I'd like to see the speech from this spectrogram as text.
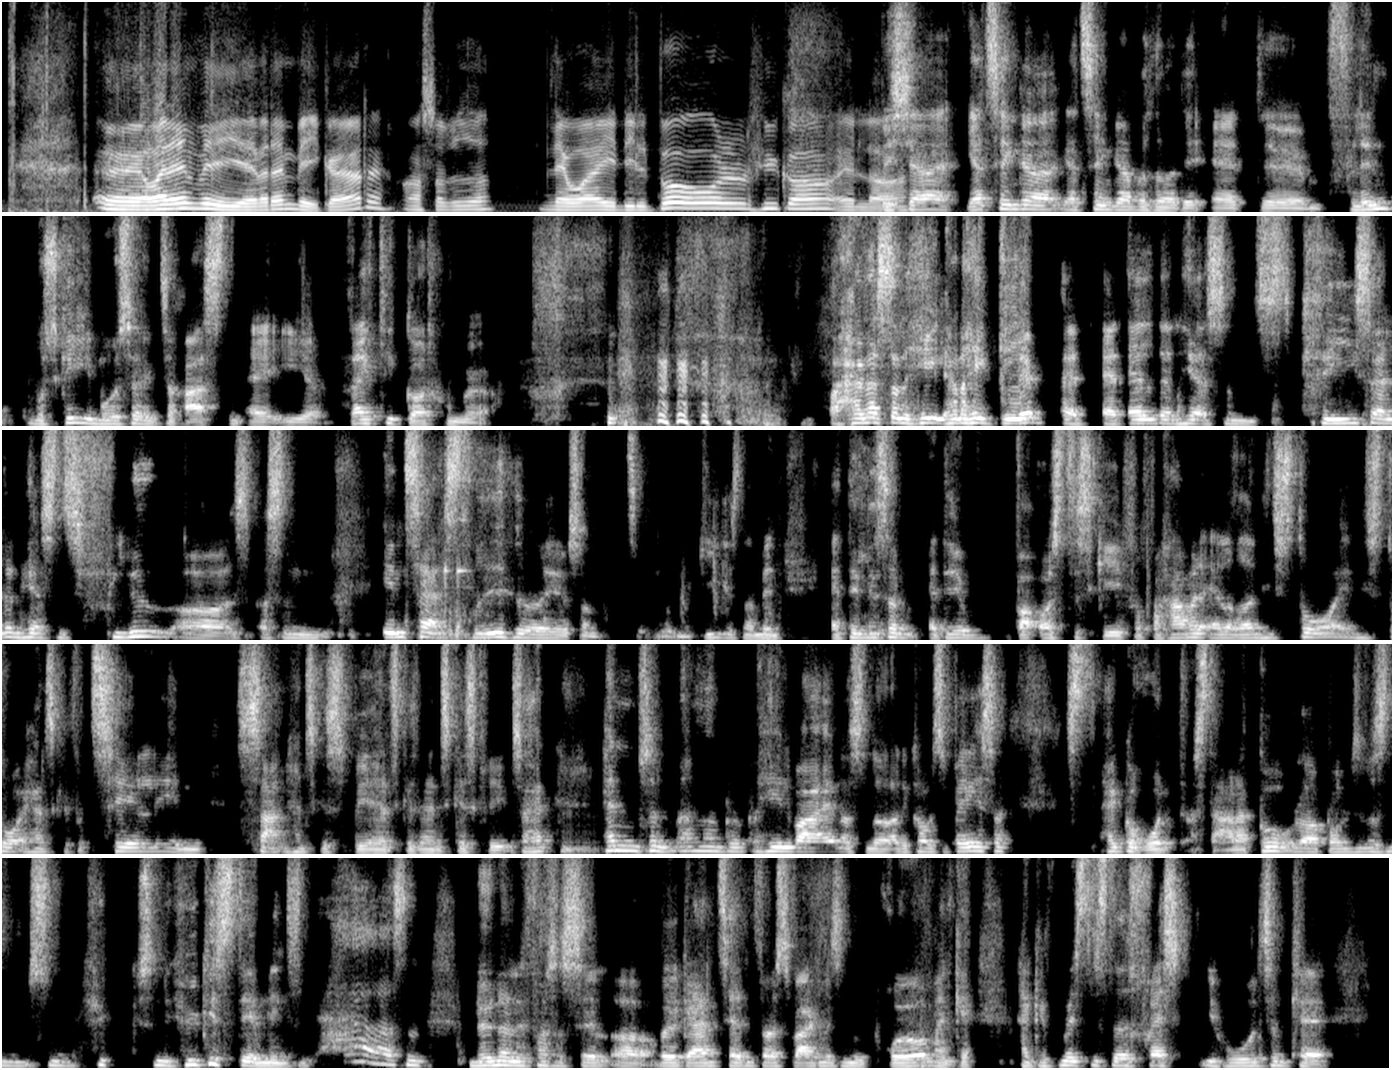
Øh, og hvordan vil, I, hvordan vil I gøre det, og så videre? Laver I et lille bål, hygger, eller... Hvis jeg, jeg tænker, jeg tænker, hvad hedder det, at øh, Flynn, måske i modsætning til resten, er i rigtig godt humør. og han er sådan helt, han har helt glemt, at, at al den her sådan, krise, al den her sådan, flid og, og sådan intern stridighed er jo sådan, magi og sådan noget, men at det ligesom, at det var også det skete, for for ham er det allerede en historie, en historie, han skal fortælle, en sang, han skal spille, han skal, han skal skrive, så han, han sådan, på hele vejen og sådan noget, og det kommer tilbage, så han går rundt og starter bål op, og det var sådan, sådan, hy, sådan en hyggestemning, sådan, ja, og sådan nynner lidt for sig selv, og vil gerne tage den første vagt med, sådan at prøve, om han kan, han kan mest stadig frisk i hovedet, som kan,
